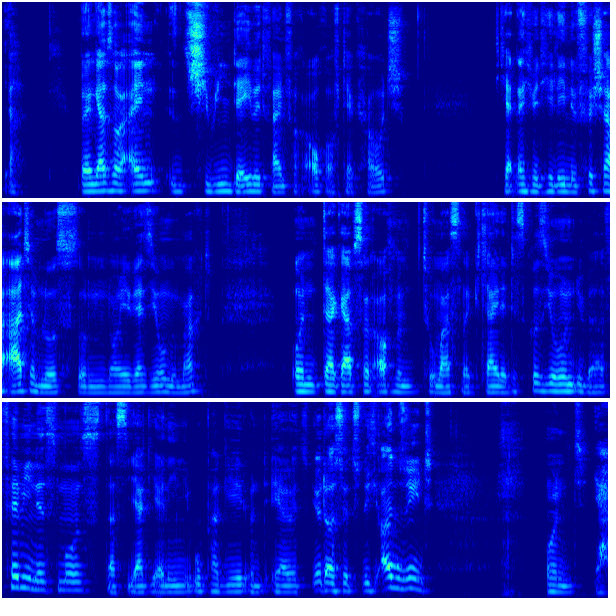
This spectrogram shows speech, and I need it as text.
ja. Und dann gab es noch einen, Shireen David war einfach auch auf der Couch. Die hat nämlich mit Helene Fischer atemlos so eine neue Version gemacht. Und da gab es dann auch mit Thomas eine kleine Diskussion über Feminismus, dass sie ja gerne in die Oper geht und er jetzt, ihr das jetzt nicht ansieht. Und ja.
